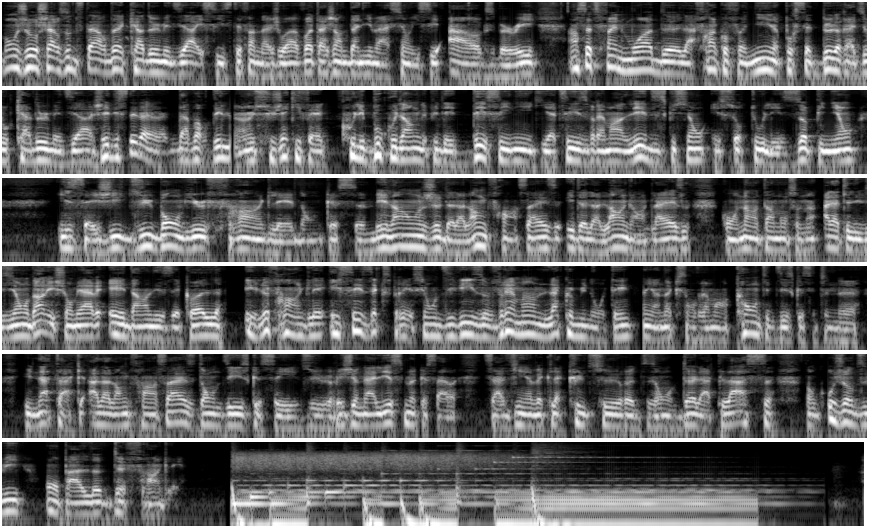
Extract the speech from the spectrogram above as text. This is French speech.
Bonjour, chers auditeurs de K2 Média. Ici Stéphane Lajoie, votre agent d'animation ici à Hawkesbury. En cette fin de mois de la francophonie, pour cette bulle radio K2 Média, j'ai décidé d'aborder un sujet qui fait couler beaucoup d'angles depuis des décennies, qui attise vraiment les discussions et surtout les opinions. Il s'agit du bon vieux franglais, donc ce mélange de la langue française et de la langue anglaise qu'on entend non seulement à la télévision, dans les chaumières et dans les écoles. Et le franglais et ses expressions divisent vraiment la communauté. Il y en a qui sont vraiment contre, ils disent que c'est une, une attaque à la langue française, d'autres disent que c'est du régionalisme, que ça, ça vient avec la culture, disons, de la place. Donc aujourd'hui, on parle de franglais.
